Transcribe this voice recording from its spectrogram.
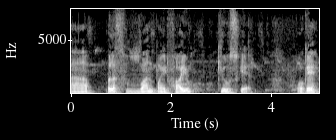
uh, plus 1.5 q square. Okay?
